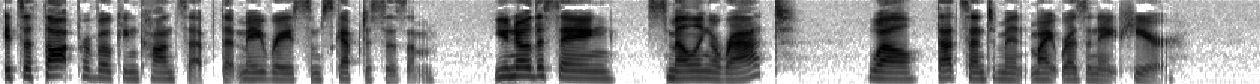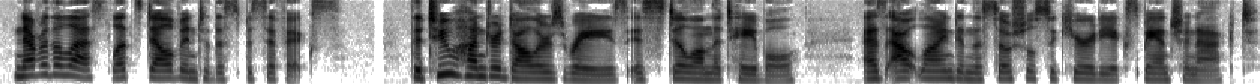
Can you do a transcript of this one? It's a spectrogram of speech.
It's a thought provoking concept that may raise some skepticism. You know the saying, smelling a rat? Well, that sentiment might resonate here. Nevertheless, let's delve into the specifics. The $200 raise is still on the table, as outlined in the Social Security Expansion Act.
